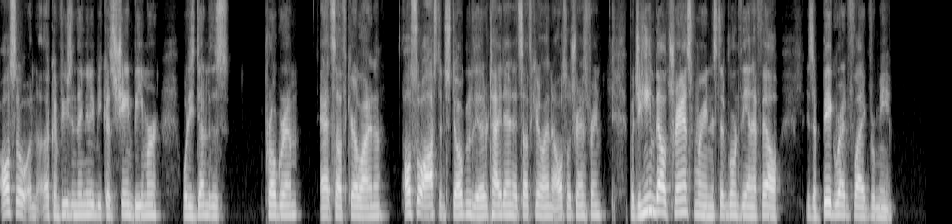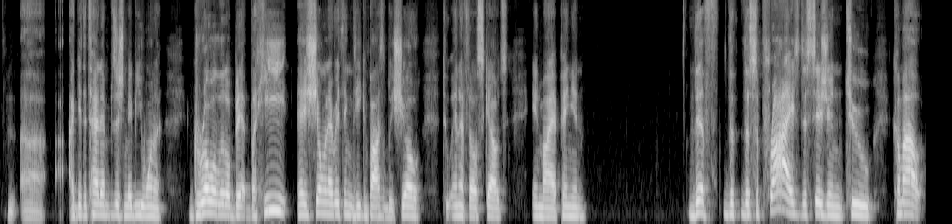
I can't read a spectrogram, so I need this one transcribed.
also a confusing thing to me because Shane Beamer, what he's done to this program at South Carolina, also, Austin Stogner, the other tight end at South Carolina, also transferring. But Jaheim Bell transferring instead of going to the NFL is a big red flag for me. Uh, I get the tight end position. Maybe you want to grow a little bit, but he has shown everything that he can possibly show to NFL scouts, in my opinion. The, the the surprise decision to come out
